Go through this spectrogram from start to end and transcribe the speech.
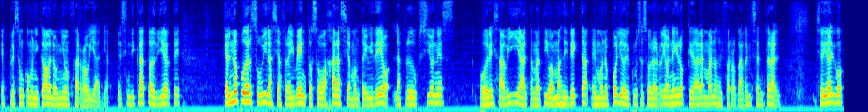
expresó un comunicado de la Unión Ferroviaria. El sindicato advierte que al no poder subir hacia Fraiventos o bajar hacia Montevideo, las producciones por esa vía alternativa más directa, el monopolio del cruce sobre el río Negro quedará en manos del ferrocarril central. Si hay algo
